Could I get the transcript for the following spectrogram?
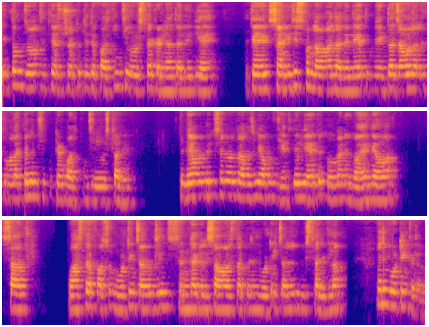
एकदम जवळ तिथे असू शकतो. तिथे पार्किंगची व्यवस्था करण्यात आलेली आहे. तिथे सॅनिटीज पण लावण्यात आलेले आहे तुम्ही एकदा जवळ आले तुम्हाला कळेल की कुठे पार्किंगची व्यवस्था आहे. तर याबद्दल सर्व काळजी आपण घेतलेली आहे. तर लोकांनी बाहेर यावा. सात वाजतापासून वोटिंग चालू होईल. संध्याकाळी सहा वाजतापर्यंत वोटिंग चालू होईल. वीस तारीखला. आणि वोटिंग करावं.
